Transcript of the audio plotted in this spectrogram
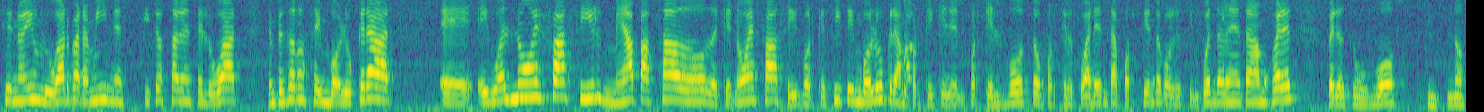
che, no hay un lugar para mí, necesito estar en este lugar, empezarnos a involucrar? Eh, e igual no es fácil, me ha pasado de que no es fácil, porque sí te involucran, porque quieren, porque el voto, porque el 40%, porque el 50% tienen que estar las mujeres, pero tu voz no,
